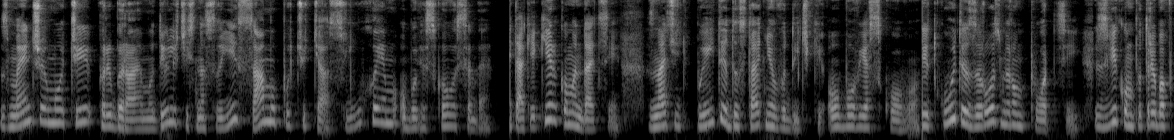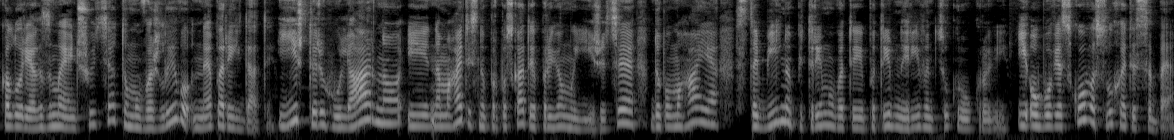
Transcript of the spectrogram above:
зменшуємо чи прибираємо, дивлячись на свої самопочуття, слухаємо обов'язково себе. І так, які рекомендації? Значить, пийте достатньо водички, обов'язково. Слідкуйте за розміром порцій. З віком потреба в калоріях зменшується, тому важливо не переїдати. Їжте регулярно і намагайтесь не пропускати прийоми їжі. Це допомагає стабільно підтримувати потрібний рівень цукру у крові. І обов'язково слухайте себе.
